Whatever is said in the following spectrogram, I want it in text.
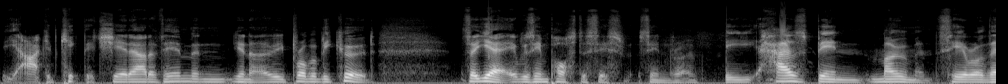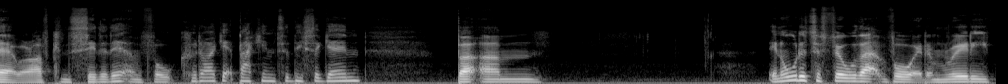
Yeah, I could kick the shit out of him, and you know he probably could. So yeah, it was imposter sy- syndrome. There has been moments here or there where I've considered it and thought, could I get back into this again? But um, in order to fill that void and really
